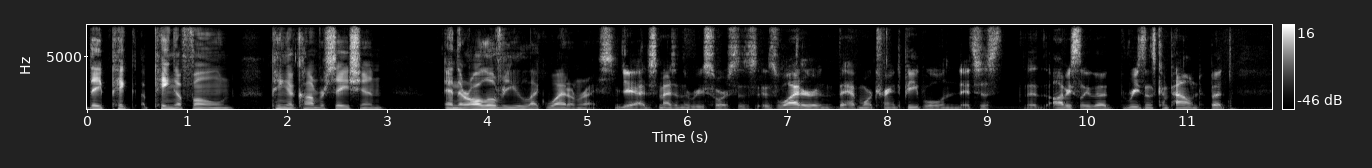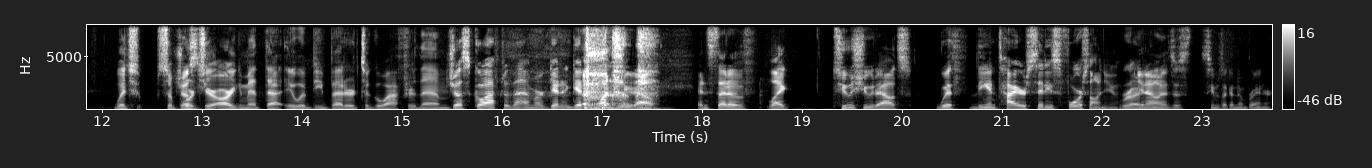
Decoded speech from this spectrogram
they pick a ping a phone, ping a conversation, and they're all over you like white on rice. Yeah, I just imagine the resources is wider and they have more trained people, and it's just obviously the reasons compound. But Which supports Just- your argument that it would be better to go after them. just go after them or get in, get in one shootout instead of like two shootouts with the entire city's force on you. Right. You know, it just seems like a no brainer.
